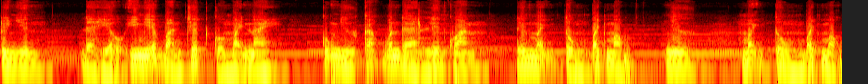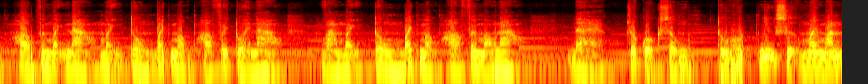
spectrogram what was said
Tuy nhiên, để hiểu ý nghĩa bản chất của mệnh này cũng như các vấn đề liên quan đến mệnh Tùng Bách Mộc như mệnh Tùng Bách Mộc hợp với mệnh nào, mệnh Tùng Bách Mộc hợp với tuổi nào và mệnh Tùng Bách Mộc hợp với màu nào để cho cuộc sống thu hút những sự may mắn,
